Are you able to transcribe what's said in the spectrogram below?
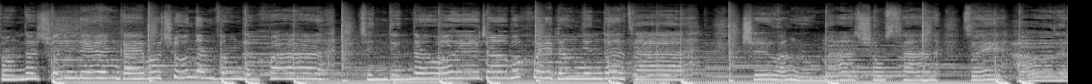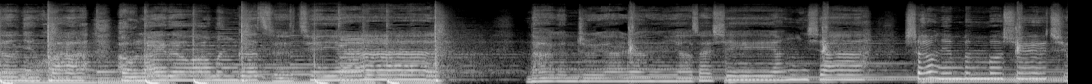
方的春天开不出南方的花，今天的我也找不回当年的他。时光如马冲散最好的年华，后来的我们各自天涯。那根枝桠仍摇在夕阳下，少年奔波许久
